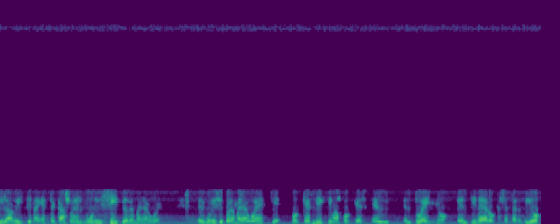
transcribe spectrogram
y la víctima en este caso es el municipio de Mayagüez. El municipio de Mayagüez, que, ¿por qué es víctima? Porque es el, el dueño del dinero que se perdió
